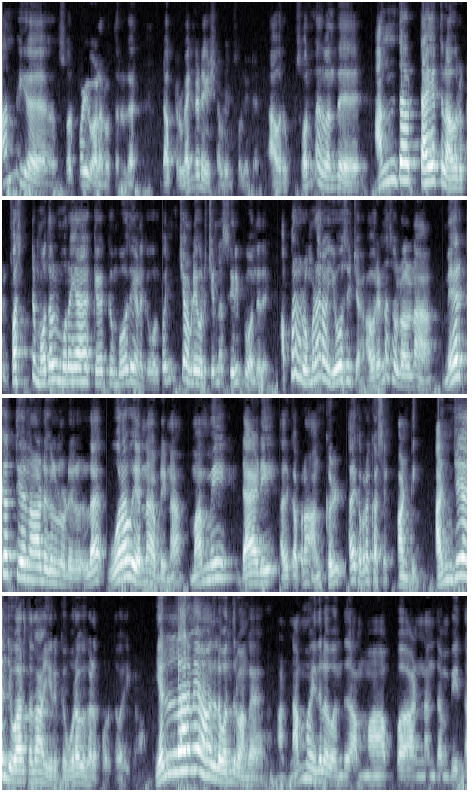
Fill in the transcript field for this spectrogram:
ஆன்மீக சொற்பொழிவாளர் ஒருத்தர் இருக்கார். டாக்டர் வெங்கடேஷ் அப்படின்னு சொல்லிட்டு. அவர் சொன்னது வந்து அந்த டயத்தில் அவருக்கு ஃபர்ஸ்ட் முதல் முறையாக கேட்கும்போது எனக்கு ஒரு கொஞ்சம் அப்படியே ஒரு சின்ன சிரிப்பு வந்தது. அப்புறம் ரொம்ப நேரம் யோசிச்சேன். அவர் என்ன சொல்றாருன்னா மேற்கத்திய நாடுகளுடைய உறவு என்ன அப்படின்னா மம்மி டேடி அதுக்கப்புறம் அங்கிள் அதுக்கப்புறம் கசின் ஆண்டி அஞ்சே அஞ்சு வார்த்தை தான் இருக்கு உறவுகளை பொறுத்த வரைக்கும் எல்லாருமே அதுல வந்துருவாங்க. நம்ம இதுல வந்து அம்மா அப்பா அண்ணன் தம்பி த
